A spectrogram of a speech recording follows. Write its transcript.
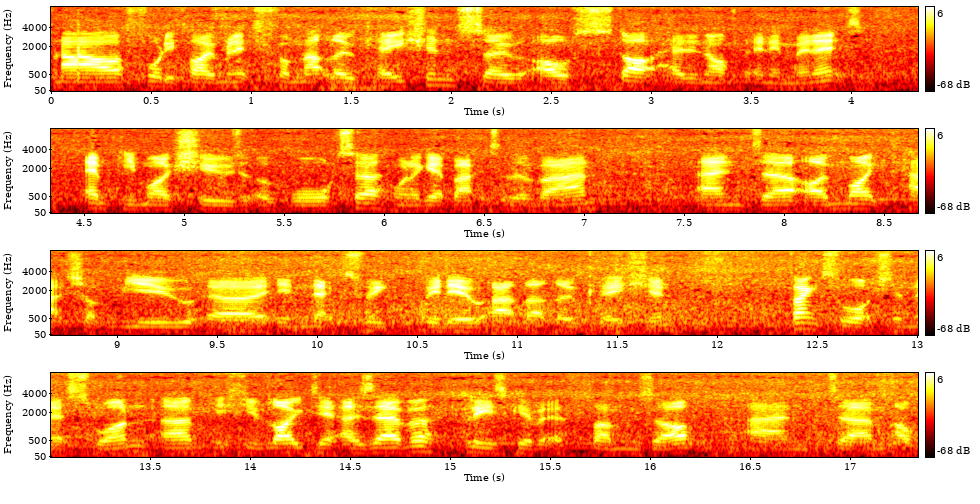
an hour, 45 minutes from that location, so I'll start heading off in a minute, empty my shoes of water when I get back to the van, and uh, I might catch up with you uh, in next week's video at that location. Thanks for watching this one. Um, if you've liked it as ever, please give it a thumbs up, and um, I'll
